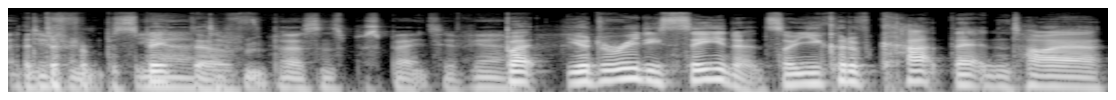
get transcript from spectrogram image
a, different, perspective. Yeah, different person's perspective, yeah. But you'd already seen it, so you could have cut that entire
